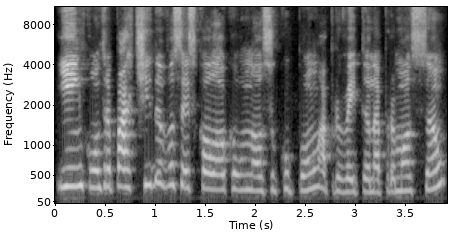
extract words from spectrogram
E em contrapartida, vocês colocam o nosso cupom, aproveitando a promoção,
